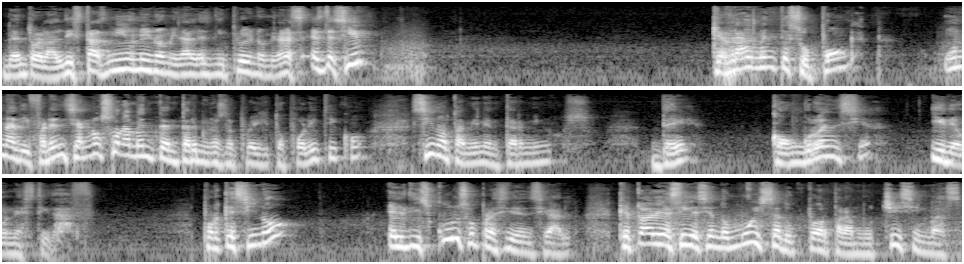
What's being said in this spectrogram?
dentro de las listas, ni uninominales ni plurinominales. Es decir, que realmente supongan una diferencia no solamente en términos de proyecto político, sino también en términos de congruencia y de honestidad. Porque si no, el discurso presidencial, que todavía sigue siendo muy seductor para muchísimas,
